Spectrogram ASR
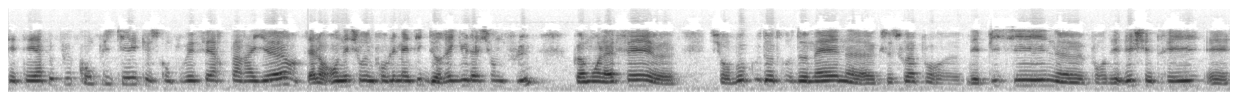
c'était un peu plus compliqué que ce qu'on pouvait faire par ailleurs. Alors, on est sur une problématique de régulation de flux, comme on l'a fait. Euh, sur beaucoup d'autres domaines, euh, que ce soit pour euh, des piscines, euh, pour des déchetteries, et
